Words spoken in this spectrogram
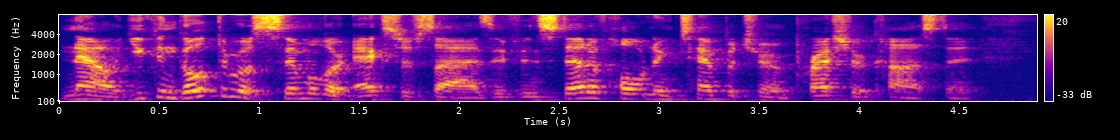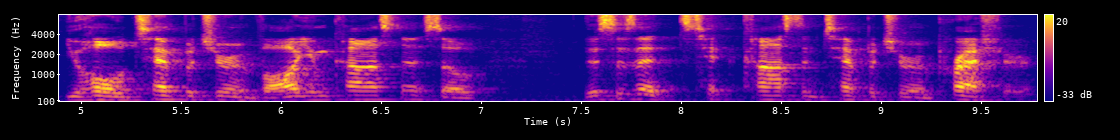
Now, you can go through a similar exercise if instead of holding temperature and pressure constant, you hold temperature and volume constant. So this is at constant temperature and pressure.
